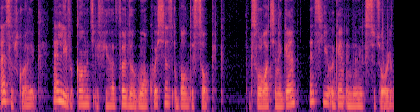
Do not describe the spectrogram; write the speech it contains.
and subscribe and leave a comment if you have further more questions about this topic. Thanks for watching again and see you again in the next tutorial.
